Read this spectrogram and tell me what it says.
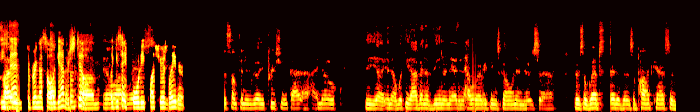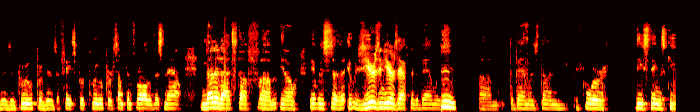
events I, to bring us all together still um, like you say 40 ways, plus years later something to really appreciate that i know the uh, you know with the advent of the internet and how everything's going and there's uh, there's a website or there's a podcast or there's a group or there's a Facebook group or something for all of this now. None of that stuff. Um, you know, it was uh, it was years and years after the band was mm. Um, the band was done before these things came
